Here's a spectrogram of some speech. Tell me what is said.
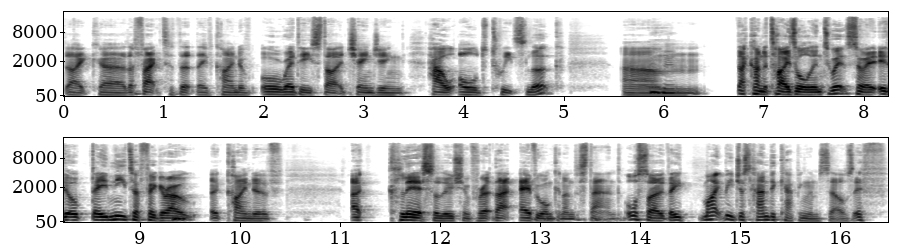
like uh, the fact that they've kind of already started changing how old tweets look. Um, That kind of ties all into it. So it, it'll, they need to figure out a kind of a clear solution for it that everyone can understand. Also, they might be just handicapping themselves. If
